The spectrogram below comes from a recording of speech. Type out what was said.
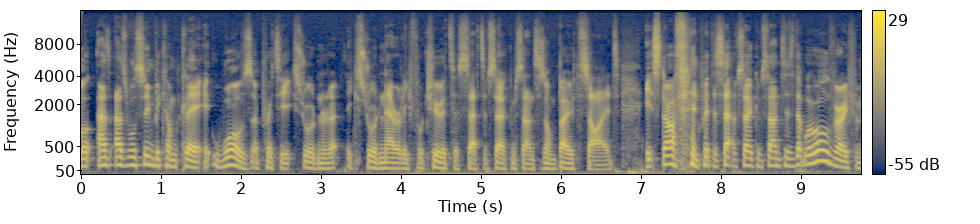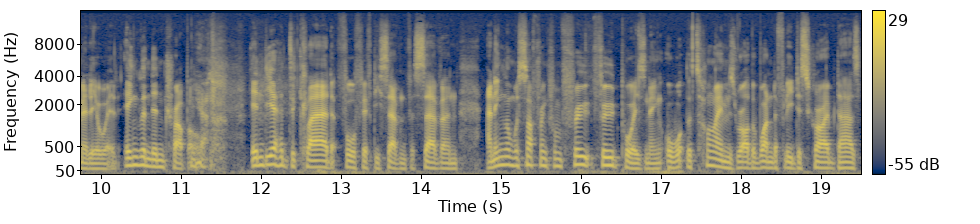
well, as as will soon become clear, it was a pretty extraordinary, extraordinarily fortuitous set of circumstances on both sides. It started with a set of circumstances that we're all very familiar with: England in trouble. Yeah. India had declared at 4:57 for seven, and England was suffering from food poisoning, or what the Times rather wonderfully described as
